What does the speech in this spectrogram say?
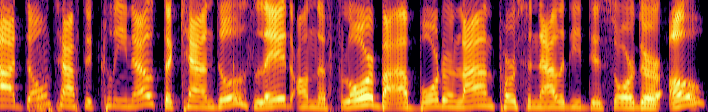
I don't have to clean out the candles laid on the floor by a borderline personality disorder O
